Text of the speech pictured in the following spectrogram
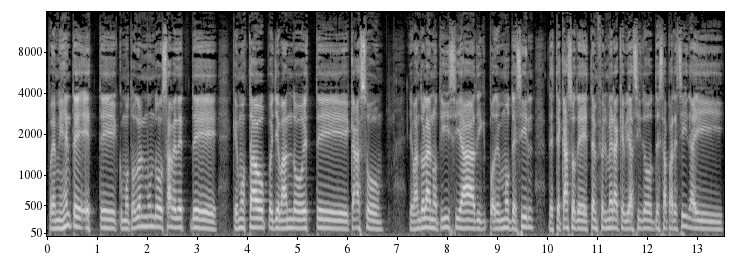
Pues mi gente, este, como todo el mundo sabe de, que hemos estado pues llevando este caso, llevando la noticia, podemos decir, de este caso de esta enfermera que había sido desaparecida y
